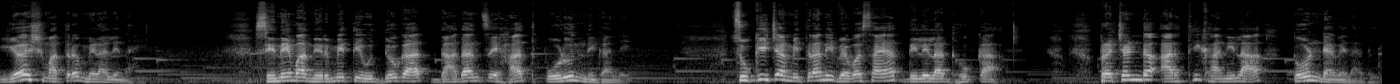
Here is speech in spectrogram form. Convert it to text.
यश मात्र मिळाले नाही. सिनेमा निर्मिती उद्योगात दादांचे हात पोळून निघाले. चुकीच्या मित्रांनी व्यवसायात दिलेला धोका. प्रचंड आर्थिक हानीला तोंड द्यावे लागले.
